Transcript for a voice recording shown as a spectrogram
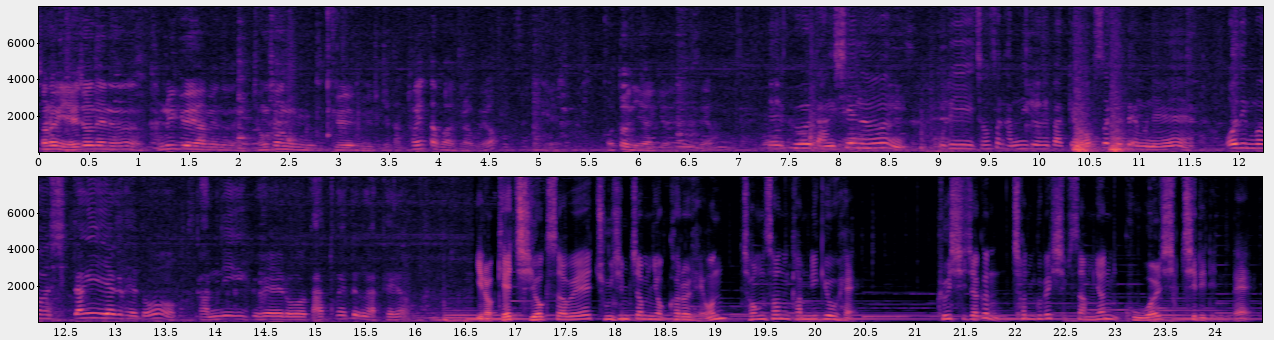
저는 예전에는 감리교회 하면은 정성교회로 이렇게 다 통했다고 하더라고요. 예. 어떤 이야기였어요? 네, 그 당시에는 우리 정선 감리교회밖에 없었기 때문에 어디 뭐 식당에 예약을 해도 감리교회로 다 통했던 것 같아요. 이렇게 지역 사회의 중심점 역할을 해온 정선 감리교회. 그 시작은 1913년 9월 17일인데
